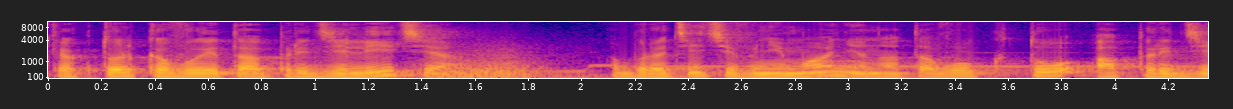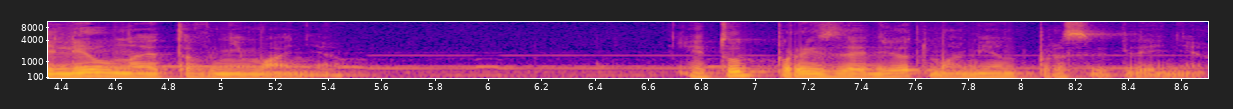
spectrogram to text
Как только вы это определите, обратите внимание на того, кто определил на это внимание. И тут произойдет момент просветления.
